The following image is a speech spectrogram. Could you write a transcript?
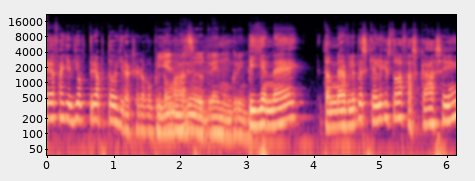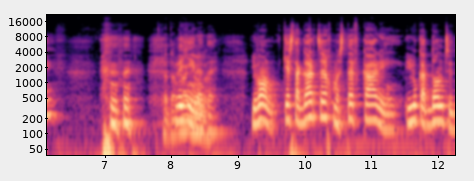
έφαγε δύο-τρία πτώχυρα, ξέρω εγώ πριν το Πηγαίνει μαζί μάτς. με τον Draymond Green. Πήγαινε, τον έβλεπες και έλεγες τώρα θα σκάσει. Θα τα Δεν βάλει γίνεται. όλα. Λοιπόν, και στα guards έχουμε Steph Curry, Luka Doncic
